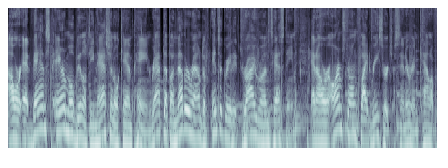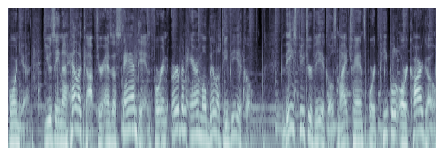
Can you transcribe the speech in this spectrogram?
Our Advanced Air Mobility National Campaign wrapped up another round of integrated dry run testing at our Armstrong Flight Research Center in California using a helicopter as a stand-in for an urban air mobility vehicle. These future vehicles might transport people or cargo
